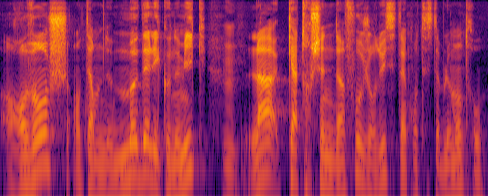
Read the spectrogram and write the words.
en revanche, en termes de modèle économique, Hmm. là, quatre chaînes d'infos aujourd'hui, c'est incontestablement trop.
